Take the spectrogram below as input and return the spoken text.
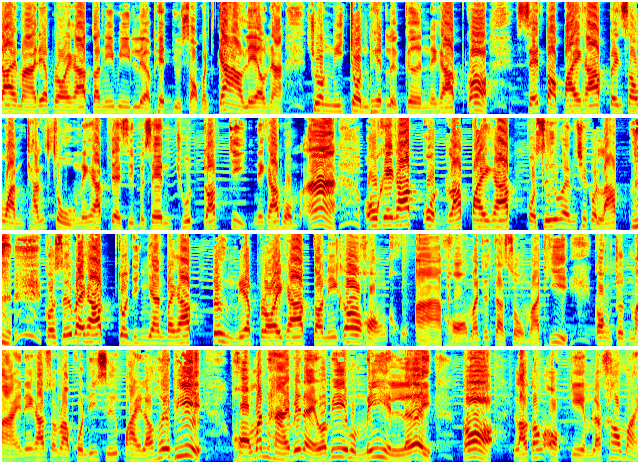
ได้มาเรียบร้อยครับ ตอนนี้มีเหลือเพชรอยู่2,009แล้วนะช่วงนี้จนเพชรเหลือเกินนะครับก็เซตต่อไปครับเป็นสวรรค์ชั้นสูงนะครับ 70%ชุดก็อตจินะครับผมอ่าโอเคครับกดรับไปครับ กดซื้อไปไม่ใช่กดรับ กดซื้อไปครับ กดยืนยันไปครับ ตึ้งเรียบร้อยครับ ตอนนี้ก็ของอ่าของมันจะจัดส่งมาที่กล่องจดหมายนะครับสำหรับคนที่ซื้อไปแล้วเฮ้ยพี่ ของมันหายไปไหนวะพี่ผมไม่เห็นเลย ก็เราต้องออกเกมแล้วเข้าใหม่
